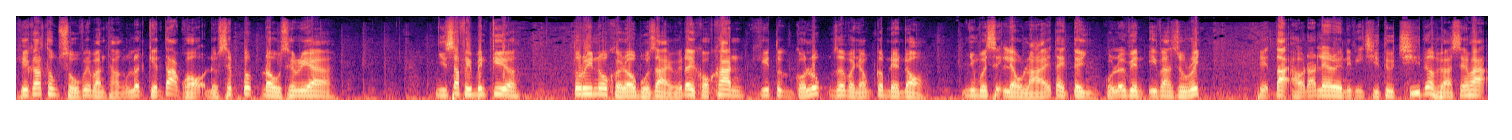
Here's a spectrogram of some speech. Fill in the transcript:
khi các thông số về bàn thắng lẫn kiến tạo của họ đều xếp top đầu Serie A. Nhìn sang phía bên kia, Torino khởi đầu mùa giải với đầy khó khăn khi từng có lúc rơi vào nhóm cầm đèn đỏ, nhưng với sự lèo lái tài tình của luyện viên Ivan Juric Hiện tại họ đã leo đến vị trí thứ 9 ở bảng xếp hạng.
